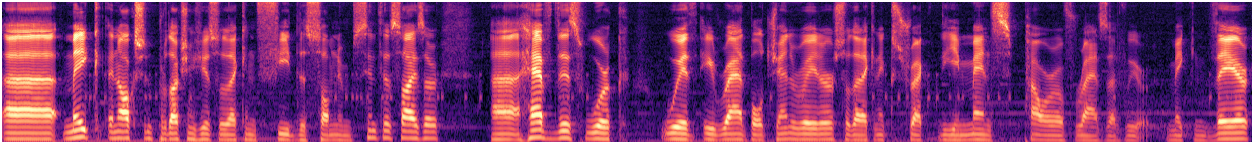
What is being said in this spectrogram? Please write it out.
Uh, make an oxygen production here so that I can feed the Somnium synthesizer. Uh, have this work with a rad bolt generator so that I can extract the immense power of rads that we are making there.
